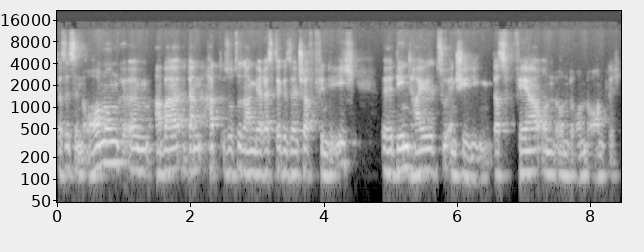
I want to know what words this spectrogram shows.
das ist in Ordnung, ähm, aber dann hat sozusagen der Rest der Gesellschaft, finde ich, äh, den Teil zu entschädigen. Das fair und, und, und ordentlich.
